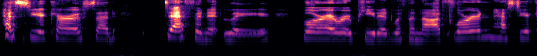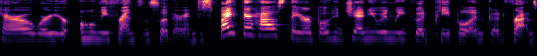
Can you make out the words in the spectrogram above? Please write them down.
Hestia Carrow said, Definitely. Flora repeated with a nod. Flora and Hestia Carrow were your only friends in Slytherin. Despite their house, they were both genuinely good people and good friends.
